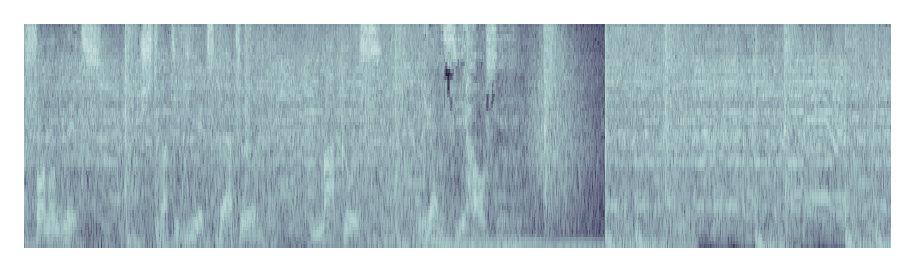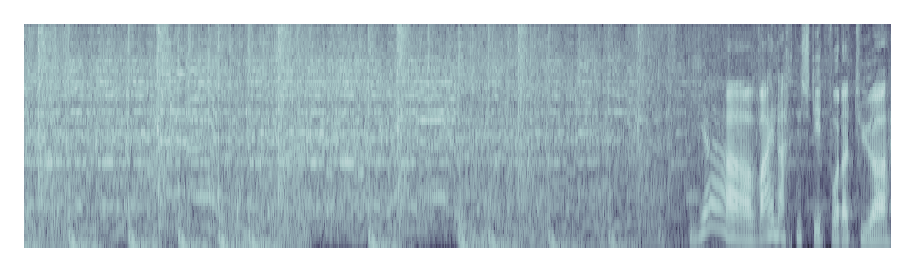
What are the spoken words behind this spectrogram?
Von und mit Strategieexperte Markus Renzihausen. Ja, Weihnachten steht vor der Tür,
